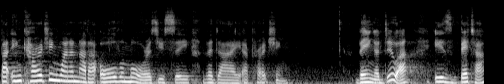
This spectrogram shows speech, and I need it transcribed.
but encouraging one another all the more as you see the day approaching. Being a doer is better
